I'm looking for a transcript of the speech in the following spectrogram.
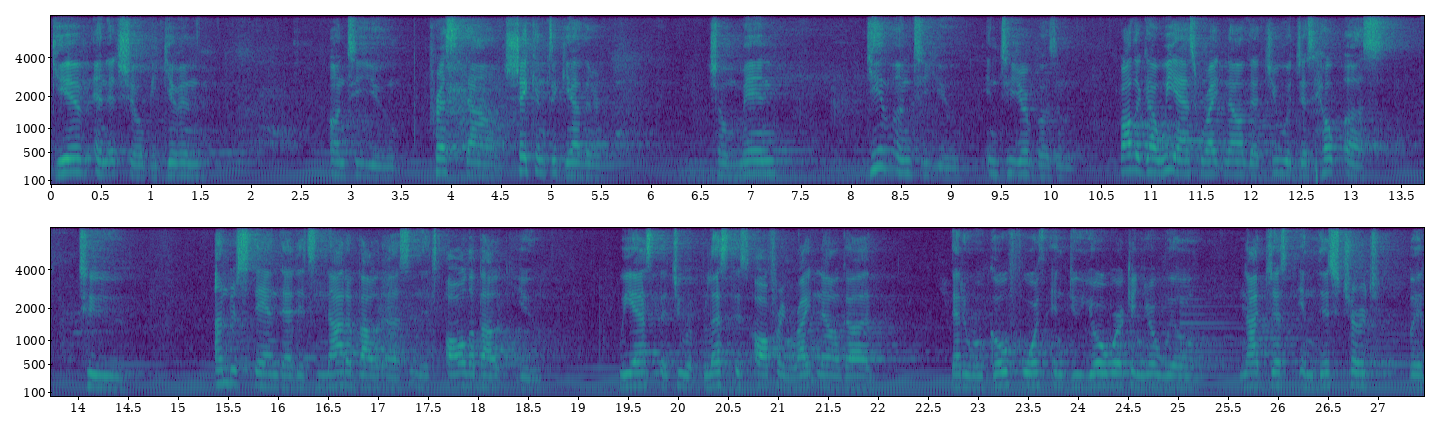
Give, and it shall be given unto you. Pressed down, shaken together, shall men give unto you into your bosom. Father God, we ask right now that you would just help us to understand that it's not about us and it's all about you. We ask that you would bless this offering right now, God, that it will go forth and do your work and your will not just in this church, but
